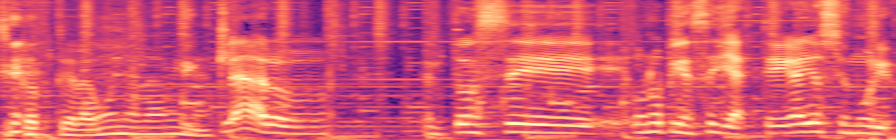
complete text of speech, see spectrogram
Se corte la uña la mina. Claro. Entonces uno piensa ya, este gallo se murió.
